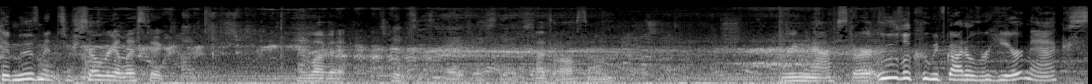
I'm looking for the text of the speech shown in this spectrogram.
The movements are so realistic. I love it. That's awesome. Ringmaster. Ooh, look who we've got over here, Max.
